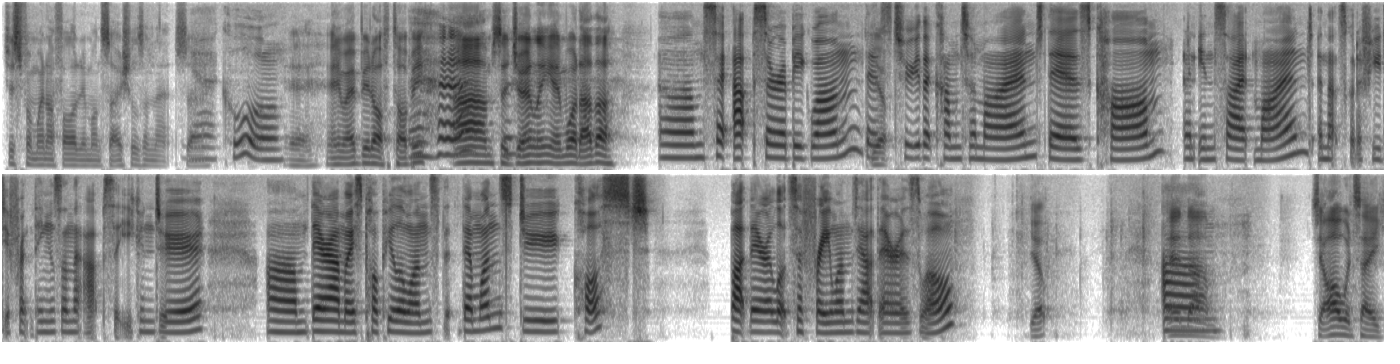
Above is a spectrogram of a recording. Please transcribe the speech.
just from when I followed him on socials and that. So Yeah, cool. yeah. Anyway, a bit off topic. um, so journaling and what other? Um, so apps are a big one. There's Yep. two that come to mind. There's Calm and Insight Mind, and that's got a few different things on the apps that you can do. Um, they're our most popular ones. Th- Them ones do cost, but there are lots of free ones out there as well. Yep. And um, so I would say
